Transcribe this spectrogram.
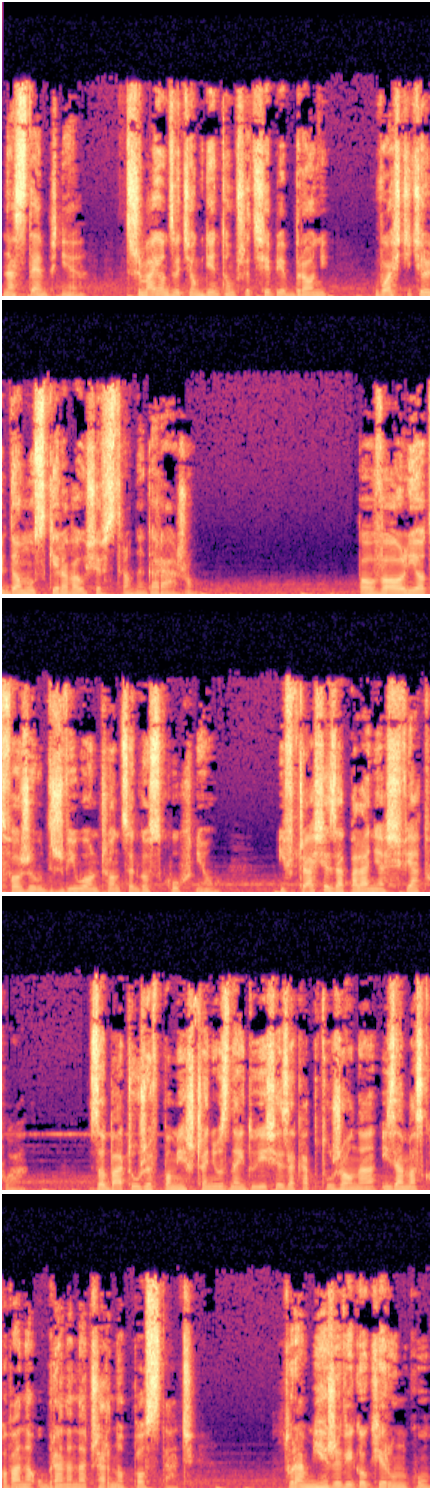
Następnie, trzymając wyciągniętą przed siebie broń, właściciel domu skierował się w stronę garażu. Powoli otworzył drzwi łączące go z kuchnią i w czasie zapalania światła zobaczył, że w pomieszczeniu znajduje się zakapturzona i zamaskowana ubrana na czarno postać, która mierzy w jego kierunku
